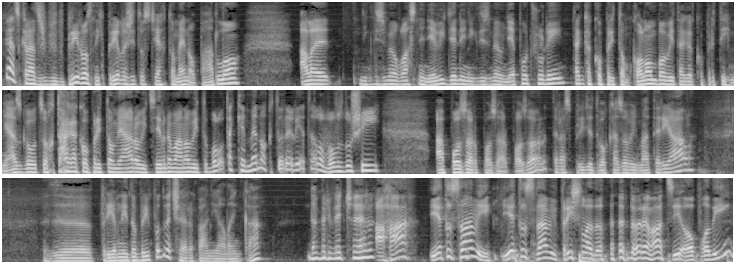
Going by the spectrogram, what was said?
Viackrát pri rôznych príležitostiach to meno padlo, ale nikdy sme ho vlastne nevideli, nikdy sme ju nepočuli, tak ako pri tom Kolombovi, tak ako pri tých Miazgovcoch, tak ako pri tom Járovi Cimrmanovi, to bolo také meno, ktoré lietalo vo vzduší a pozor, pozor, pozor, teraz príde dôkazový materiál. Príjemný dobrý podvečer, pani Alenka. Dobrý večer. Aha, je tu s nami, je tu s nami, prišla do, do relácie opody.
